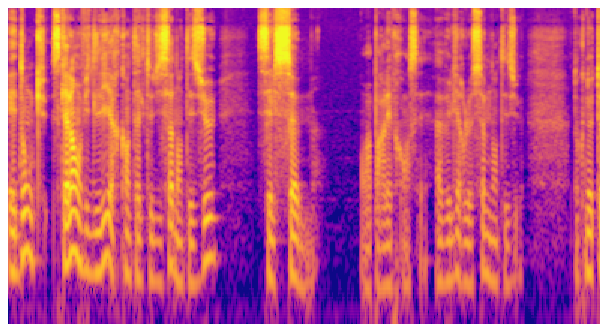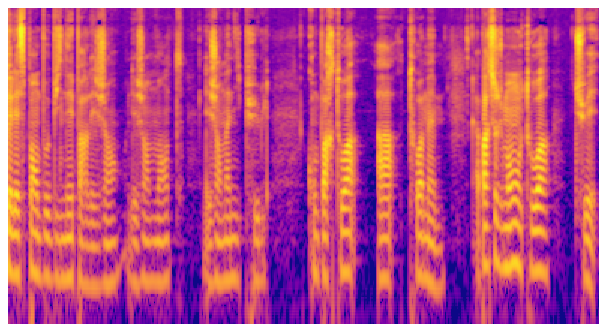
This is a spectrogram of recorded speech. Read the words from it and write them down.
Et donc, ce qu'elle a envie de lire quand elle te dit ça dans tes yeux, c'est le seum. On va parler français. Elle veut lire le seum dans tes yeux. Donc ne te laisse pas embobiner par les gens. Les gens mentent, les gens manipulent. Compare-toi à toi-même. À partir du moment où toi, tu es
